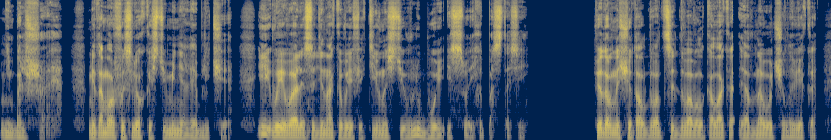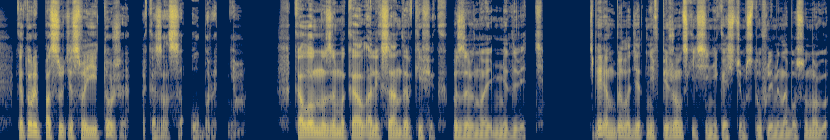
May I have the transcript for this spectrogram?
небольшая. Метаморфы с легкостью меняли обличие и воевали с одинаковой эффективностью в любой из своих ипостасей. Федор насчитал 22 волколака и одного человека, который, по сути своей, тоже оказался оборотнем. Колонну замыкал Александр Кифик, позывной «Медведь». Теперь он был одет не в пижонский синий костюм с туфлями на босу ногу,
